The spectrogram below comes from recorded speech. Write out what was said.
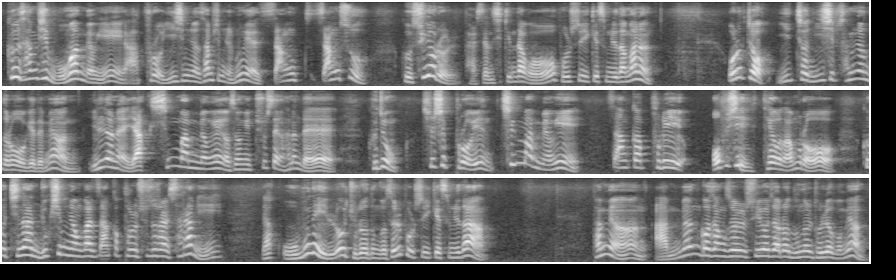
그 35만 명이 앞으로 20년 30년 후에 쌍, 쌍수 그 수요를 발생시킨다고 볼 수 있겠습니다만은 오른쪽 2023년도로 오게 되면 1년에 약 10만 명의 여성이 출생하는데 그중 70%인 7만 명이 쌍꺼풀이 없이 태어나므로 그 지난 60년간 쌍꺼풀을 수술할 사람이 약 5분의 1로 줄어든 것을 볼 수 있겠습니다. 반면 안면 거상술 수요자로 눈을 돌려보면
